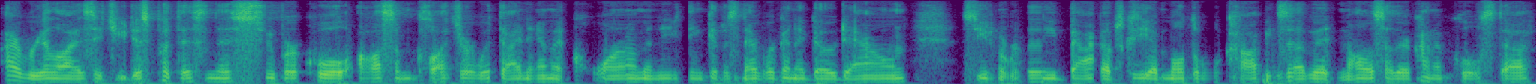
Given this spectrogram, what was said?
I realize that you just put this in this super cool, awesome cluster with dynamic quorum and you think it is never going to go down, so you don't really need backups because you have multiple copies of it and all this other kind of cool stuff.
